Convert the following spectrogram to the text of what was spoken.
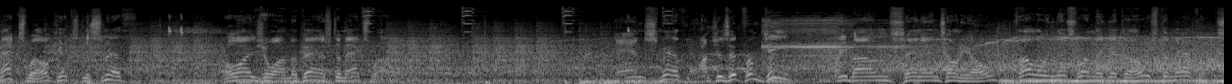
Maxwell kicks to Smith. Elijah on the pass to Maxwell. And Smith launches it from deep. Rebound San Antonio. Following this one, they get to host the Mavericks.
